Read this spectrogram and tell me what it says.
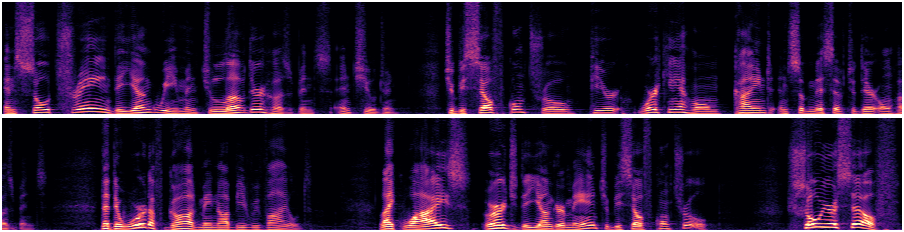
and so train the young women to love their husbands and children, to be self controlled, pure, working at home, kind, and submissive to their own husbands that the word of God may not be reviled. Likewise, urge the younger man to be self controlled. Show yourself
